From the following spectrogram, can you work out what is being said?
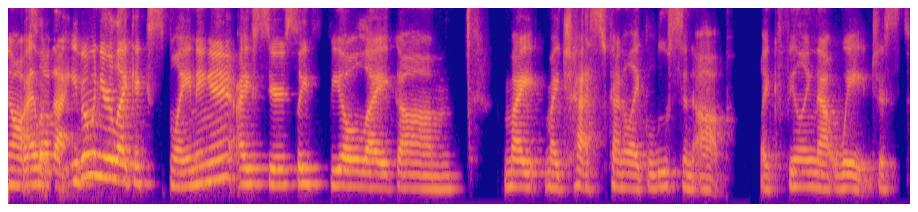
No, I love that. Even when you're like explaining it, I seriously feel like um my my chest kind of like loosen up, like feeling that weight just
